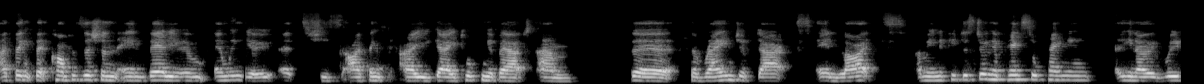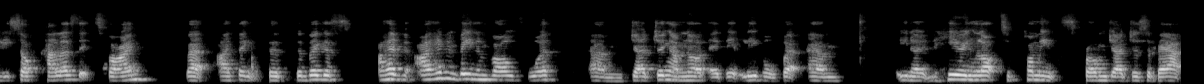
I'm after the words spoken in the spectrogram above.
i think that composition and value and when you it's she's i think are you gay talking about um the the range of darks and lights? I mean if you're just doing a pastel painting you know really soft colors that's fine but I think the the biggest I have I haven't been involved with um, judging. I'm not at that level, but um, you know, hearing lots of comments from judges about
